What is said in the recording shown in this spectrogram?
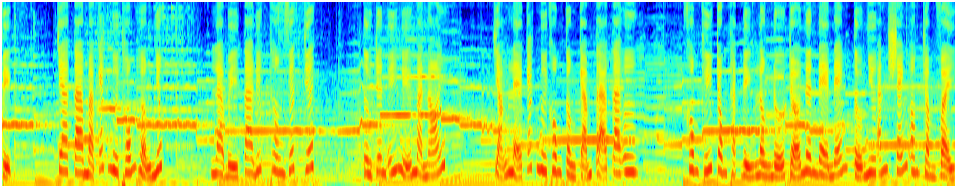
việc. Cha ta mà các ngươi thống hận nhất Là bị ta đứt thân giết chết. Từ trên ý nghĩa mà nói, Chẳng lẽ các ngươi không cần cảm tạ ta ư? Không khí trong thạch điện lần nữa trở nên đè nén tựa như ánh sáng âm trầm vậy.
